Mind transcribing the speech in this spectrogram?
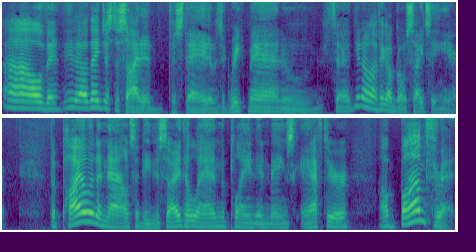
Oh, they, you know, they just decided to stay. There was a Greek man who said, you know, I think I'll go sightseeing here. The pilot announced that he decided to land the plane in Minsk after a bomb threat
